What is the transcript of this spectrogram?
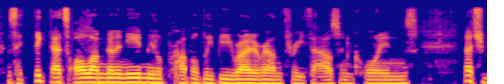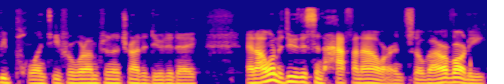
because I think that's all I'm going to need. It'll probably be right around 3,000 coins. That should be plenty for what I'm going to try to do today. And I want to do this in half an hour, and so I've already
